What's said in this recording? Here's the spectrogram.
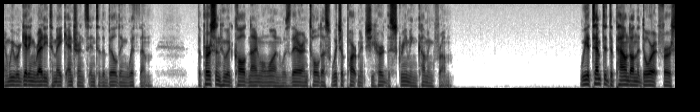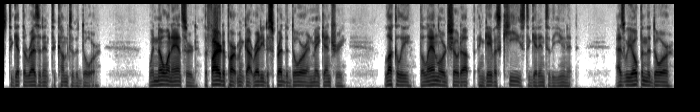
and we were getting ready to make entrance into the building with them. The person who had called 911 was there and told us which apartment she heard the screaming coming from. We attempted to pound on the door at first to get the resident to come to the door. When no one answered, the fire department got ready to spread the door and make entry. Luckily, the landlord showed up and gave us keys to get into the unit. As we opened the door,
